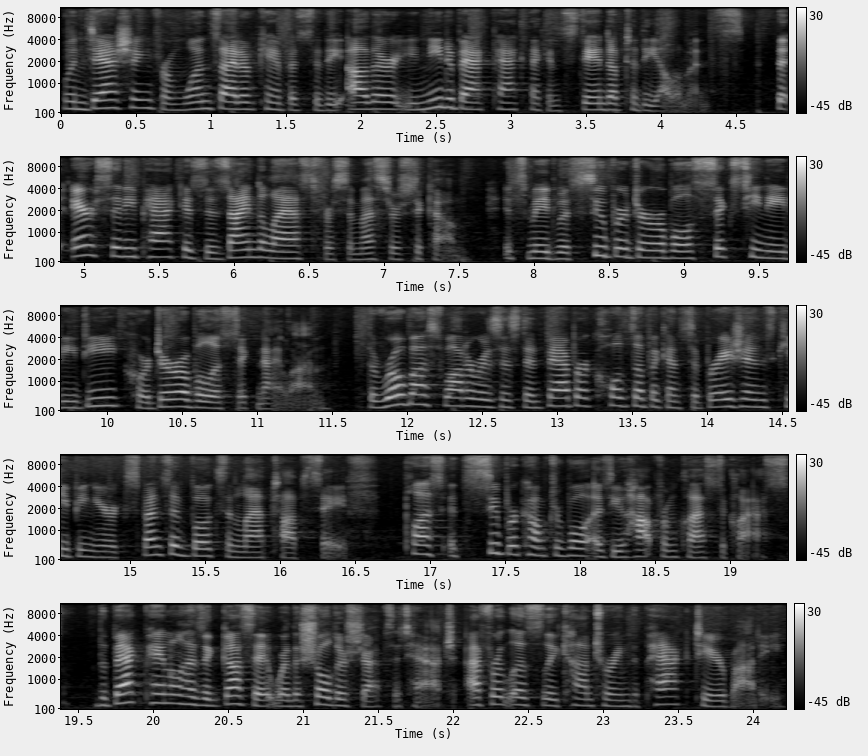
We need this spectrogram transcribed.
When dashing from one side of campus to the other, you need a backpack that can stand up to the elements. The Aer City Pack is designed to last for semesters to come. It's made with super durable 1680D Cordura ballistic nylon. The robust water-resistant fabric holds up against abrasions, keeping your expensive books and laptops safe. Plus, it's super comfortable as you hop from class to class. The back panel has a gusset where the shoulder straps attach, effortlessly contouring the pack to your body.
